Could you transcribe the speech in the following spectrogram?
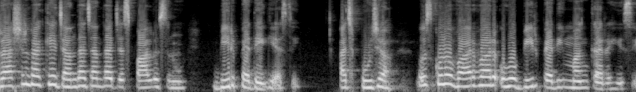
ਰਾਸ਼ਨ ਰੱਖ ਕੇ ਜਾਂਦਾ ਜਾਂਦਾ ਜਸਪਾਲ ਉਸ ਨੂੰ 20 ਰੁਪਏ ਦੇ ਗਿਆ ਸੀ। ਅੱਜ ਪੂਜਾ ਉਸ ਕੋਲੋਂ ਵਾਰ-ਵਾਰ ਉਹ 20 ਰੁਪਏ ਦੀ ਮੰਗ ਕਰ ਰਹੀ ਸੀ।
